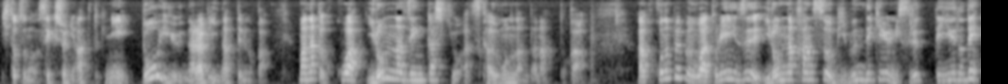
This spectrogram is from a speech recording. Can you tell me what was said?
一つのセクションにあった時に、どういう並びになってるのか。まあなんかここはいろんな全化式を扱うものなんだなとか、あ、ここの部分はとりあえずいろんな関数を微分できるようにするっていうので、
